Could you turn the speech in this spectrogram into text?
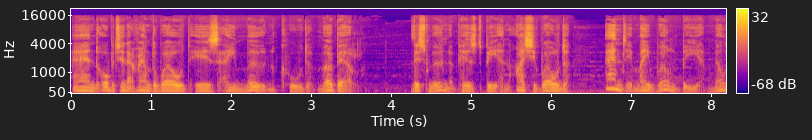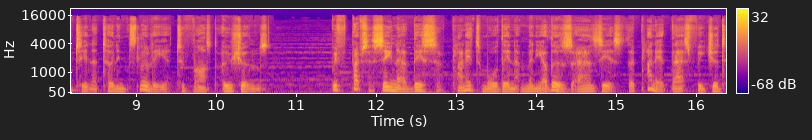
and orbiting around the world is a moon called Merbel. This moon appears to be an icy world, and it may well be melting, turning slowly to vast oceans. We've perhaps seen this planet more than many others, as it's the planet that's featured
